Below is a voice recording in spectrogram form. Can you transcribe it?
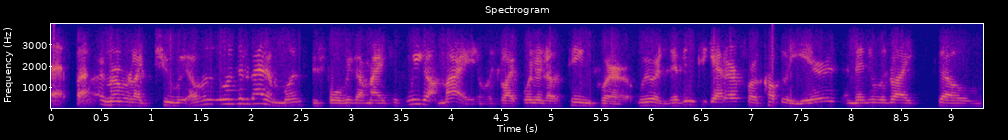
with it. But I remember like two weeks, was, was it about a month before we got married? Because we got married, it was like one of those things where we were living together for a couple of years, and then it was like, so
